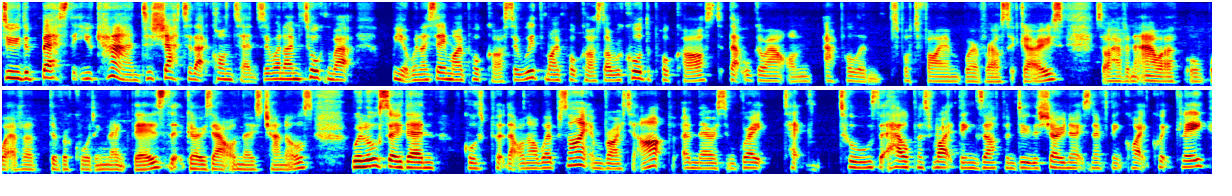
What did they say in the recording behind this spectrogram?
do the best that you can to shatter that content. So when I'm talking about, you know, when I say my podcast, so with my podcast, I'll record the podcast that will go out on Apple and Spotify and wherever else it goes. So I have an hour or whatever the recording length is that goes out on those channels. We'll also then course, put that on our website and write it up. And there are some great tech tools that help us write things up and do the show notes and everything quite quickly.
